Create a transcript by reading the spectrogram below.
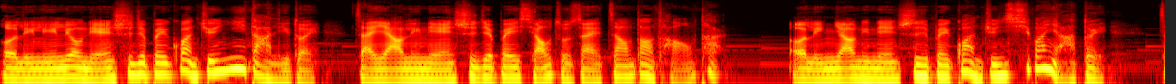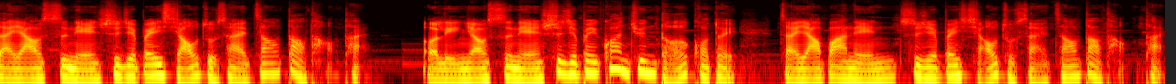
二零零六年世界杯冠军意大利队在幺零年世界杯小组赛遭到淘汰。二零幺零年世界杯冠军西班牙队在幺四年世界杯小组赛遭到淘汰。二零幺四年世界杯冠军德国队在幺八年世界杯小组赛遭到淘汰。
